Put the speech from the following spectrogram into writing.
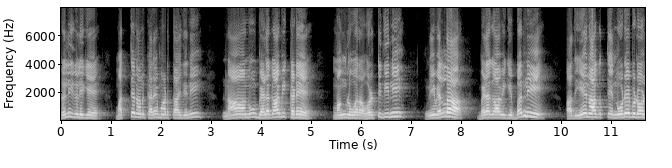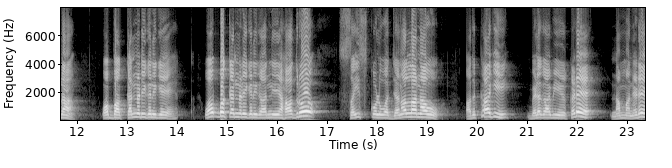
ಕಲಿಗಳಿಗೆ ಮತ್ತೆ ನಾನು ಕರೆ ಮಾಡ್ತಾ ಇದ್ದೀನಿ. ನಾನು ಬೆಳಗಾವಿ ಕಡೆ ಮಂಗಳವಾರ ಹೊರಟಿದ್ದೀನಿ. ನೀವೆಲ್ಲ ಬೆಳಗಾವಿಗೆ ಬನ್ನಿ. ಅದು ಏನಾಗುತ್ತೆ ನೋಡೇ ಬಿಡೋಣ. ಒಬ್ಬ ಕನ್ನಡಿಗನಿಗೆ ಒಬ್ಬ ಕನ್ನಡಿಗನಿಗೆ ಅನ್ಯಾಯ ಆದರೂ ಸಹಿಸ್ಕೊಳ್ಳುವ ಜನಲ್ಲ ನಾವು. ಅದಕ್ಕಾಗಿ ಬೆಳಗಾವಿಯ ಕಡೆ ನಮ್ಮ ನಡೆ.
